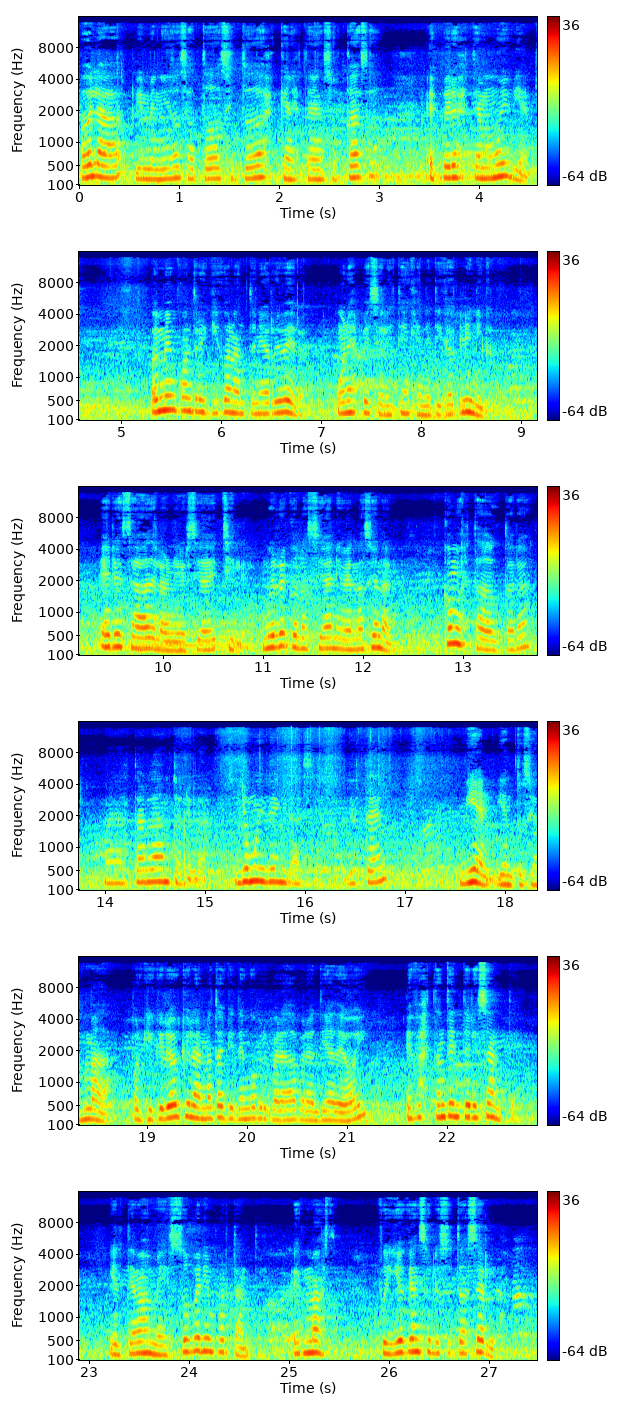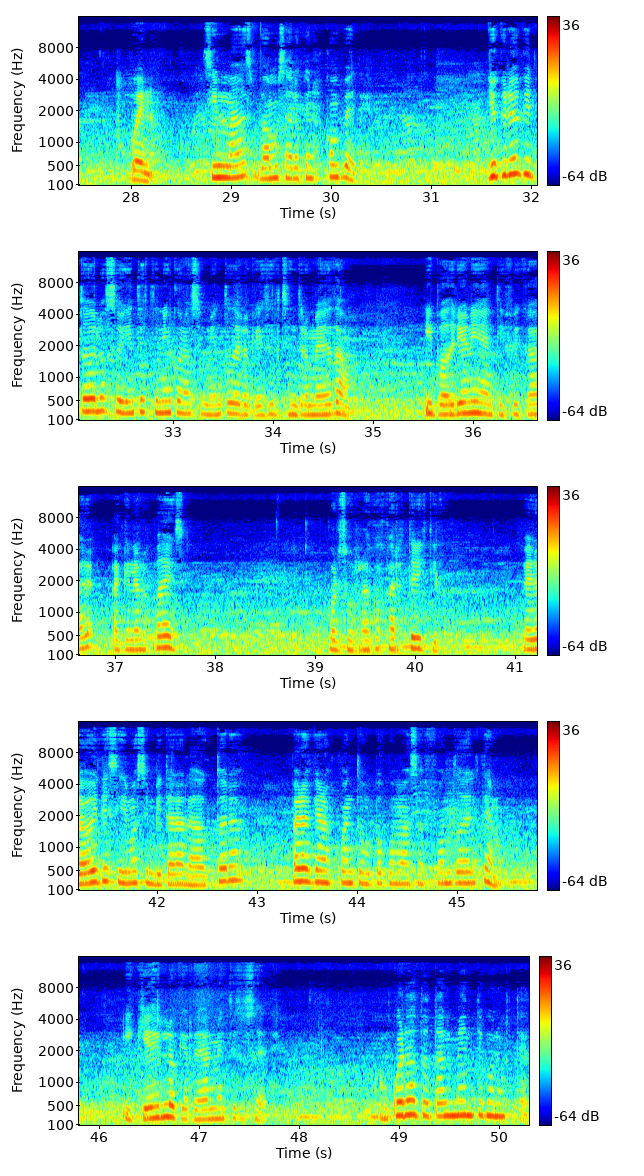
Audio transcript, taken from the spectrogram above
Hola, bienvenidos a todos y todas quienes estén en sus casas. Espero estén muy bien. Hoy me encuentro aquí con Antonia Rivera, una especialista en genética clínica, egresada de la Universidad de Chile, muy reconocida a nivel nacional. ¿Cómo está, doctora? Buenas tardes, Antonella. Yo muy bien, gracias. ¿Y usted? Bien y entusiasmada, porque creo que la nota que tengo preparada para el día de hoy es bastante interesante y el tema me es súper importante. Es más, fui yo quien solicitó hacerla. Bueno, sin más, vamos a lo que nos compete. Yo creo que todos los oyentes tienen conocimiento de lo que es el síndrome de Down y podrían identificar a quienes los padecen por sus rasgos característicos. Pero hoy decidimos invitar a la doctora para que nos cuente un poco más a fondo del tema y qué es lo que realmente sucede. Concuerdo totalmente con usted.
